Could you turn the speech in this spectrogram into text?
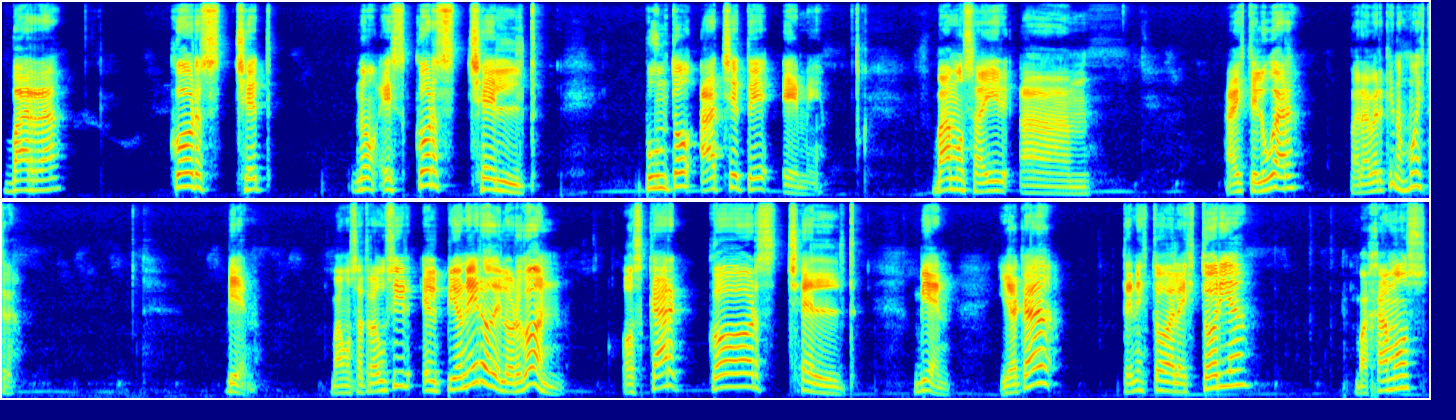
barra Korschet no, es Korschelt.htm Vamos a ir a, a este lugar para ver qué nos muestra. Bien, vamos a traducir. El pionero del orgón, Oscar Korschelt. Bien, y acá tenés toda la historia. Bajamos,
